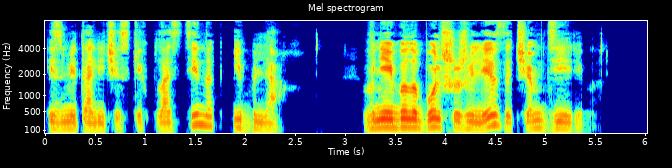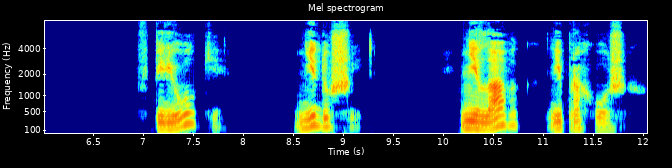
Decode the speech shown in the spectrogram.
из металлических пластинок и блях. В ней было больше железа, чем дерева. В переулке ни души, ни лавок, ни прохожих.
